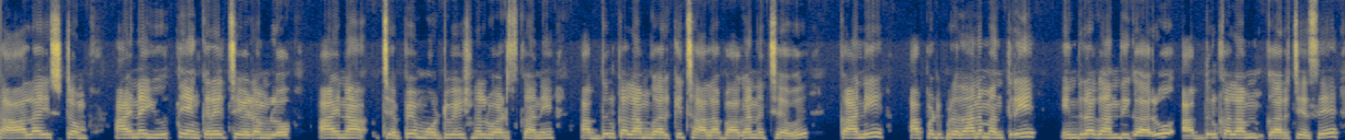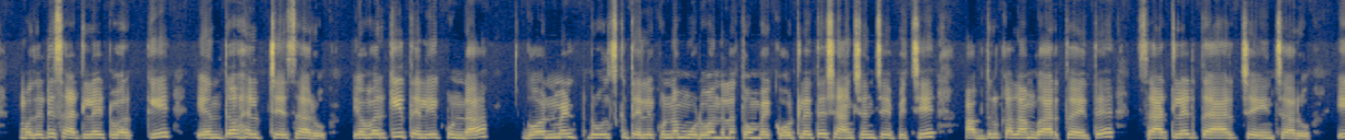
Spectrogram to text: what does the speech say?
చాలా ఇష్టం. ఆయన యూత్ని ఎంకరేజ్ చేయడంలో ఆయన చెప్పే మోటివేషనల్ వర్డ్స్ కానీ అబ్దుల్ కలాం గారికి చాలా బాగా నచ్చావు. కానీ అప్పటి ప్రధానమంత్రి ఇందిరాగాంధీ గారు అబ్దుల్ కలాం గారు చేసే మొదటి శాటిలైట్ వర్క్కి ఎంతో హెల్ప్ చేశారు. ఎవరికీ తెలియకుండా గవర్నమెంట్ రూల్స్కి తెలియకుండా మూడు వందల తొంభై కోట్లు అయితే శాంక్షన్ చేపించి అబ్దుల్ కలాం గారితో అయితే శాటిలైట్ తయారు చేయించారు. ఈ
